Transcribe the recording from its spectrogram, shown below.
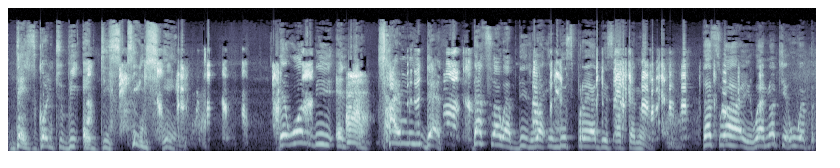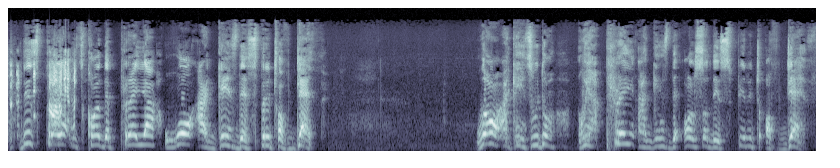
there's going to be a distinction. There won't be an hmm. untimely death. That's why we're, this, we're in this prayer this afternoon. That's why we're not here. We're, this prayer is called the prayer war against the spirit of death. War against, we don't, we are praying against the also the spirit of death.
